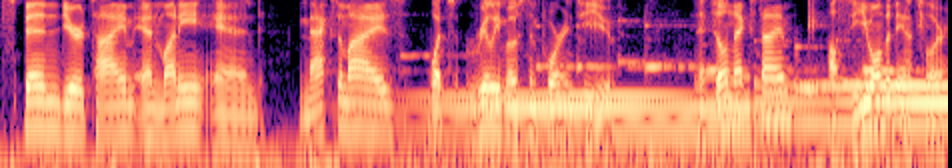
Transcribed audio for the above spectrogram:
spend your time and money and maximize what's really most important to you. And until next time, I'll see you on the dance floor.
